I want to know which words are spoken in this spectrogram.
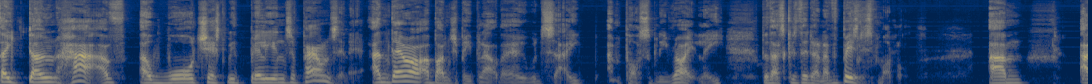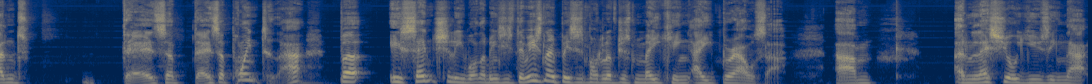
they don't have a war chest with billions of pounds in it. And there are a bunch of people out there who would say, and possibly rightly, that that's because they don't have a business model. Um, and there's a there's a point to that, but essentially what that means is there is no business model of just making a browser, um, unless you're using that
